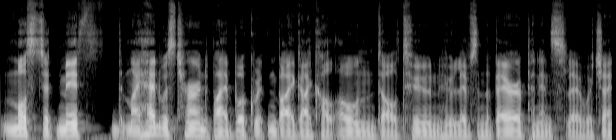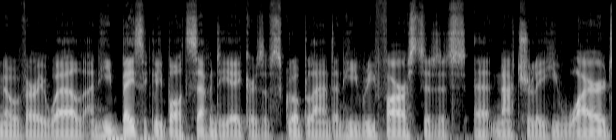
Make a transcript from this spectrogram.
must admit that my head was turned by a book written by a guy called Eoghan Daltun, who lives in the Beara Peninsula, which I know very well. And he basically bought 70 acres of scrubland and he reforested it uh, naturally. He wired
